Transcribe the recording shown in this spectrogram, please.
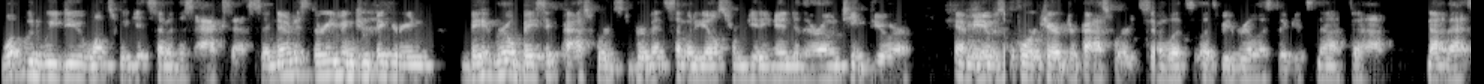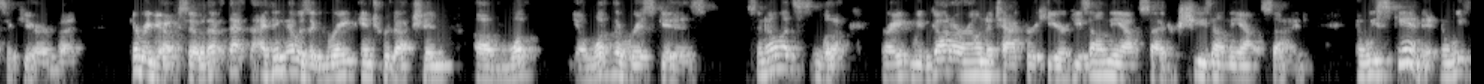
what would we do once we get some of this access. And notice they're even configuring ba real basic passwords to prevent somebody else from getting into their own TeamViewer. I mean, it was a four-character password, so let's let's be realistic. It's not uh, not that secure, but here we go. So that, that I think that was a great introduction of what you know, what the risk is. So now let's look, right? We've got our own attacker here. He's on the outside or she's on the outside. And we scanned it and we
